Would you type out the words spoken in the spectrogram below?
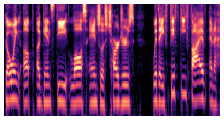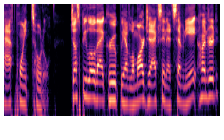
going up against the Los Angeles Chargers with a 55 and a half point total. Just below that group, we have Lamar Jackson at 7,800.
